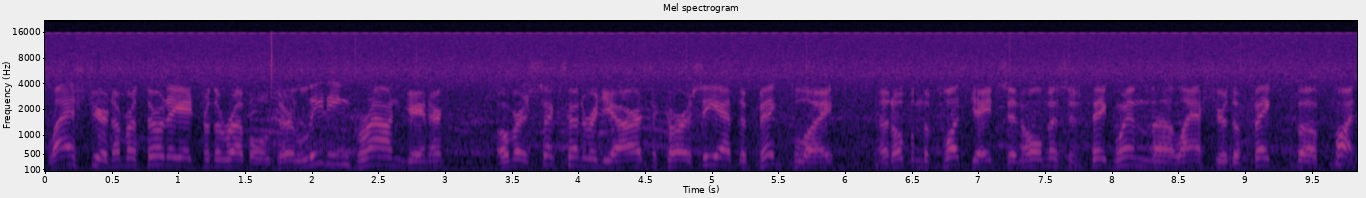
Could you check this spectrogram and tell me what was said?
last year, number 38 for the Rebels, their leading ground gainer, over 600 yards. Of course, he had the big play that opened the floodgates in Ole Miss's big win uh, last year, the fake uh, punt.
